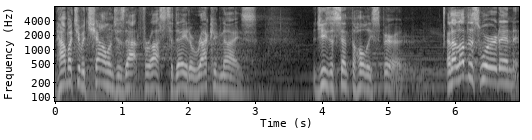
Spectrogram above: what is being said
How much of a challenge is that for us today to recognize that Jesus sent the Holy Spirit? And I love this word, and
